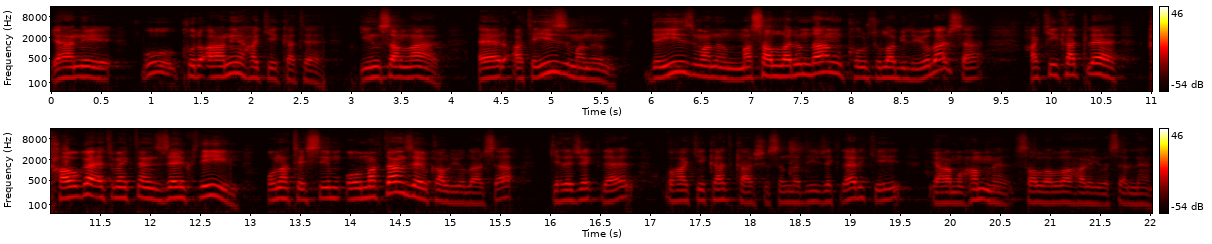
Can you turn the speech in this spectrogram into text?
Yani bu Kur'ani hakikate insanlar eğer ateizmanın, deizmanın masallarından kurtulabiliyorlarsa hakikatle kavga etmekten zevk değil, ona teslim olmaktan zevk alıyorlarsa gelecekler bu hakikat karşısında diyecekler ki ya Muhammed sallallahu aleyhi ve sellem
